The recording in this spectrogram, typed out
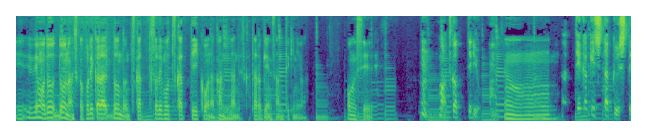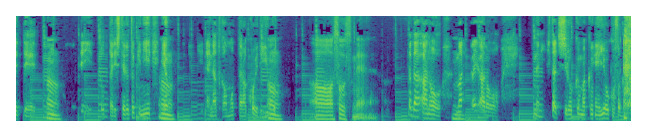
え、でもどう、どうなん。ですかこれからどん。どん。使っ、それも使っていこうな感じなん。ですかタロケンさん。的には。音声で。うん。まあ、使ってるよ。うーん。出かけしたくしてて、うん。手に取ったりしてるときに、いや、うん。言いたいなとか思ったら声で言うこうん。ああ、そうですね。と。ただ、あの、うん毎回、あの、何？日立白熊くんへようこそが。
